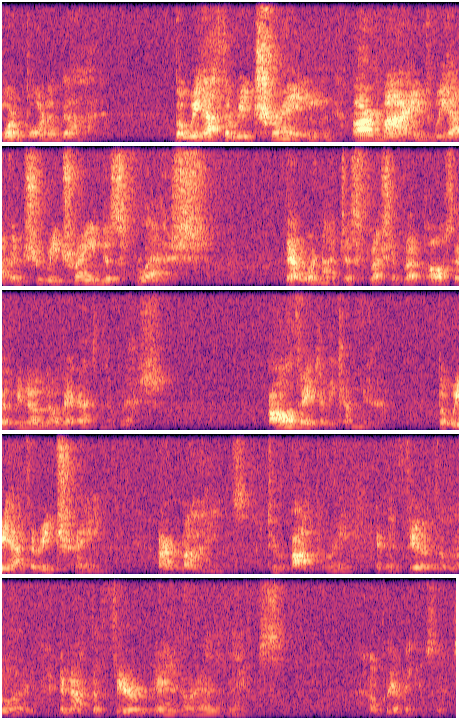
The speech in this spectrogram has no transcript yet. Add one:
We're born of God. But we have to retrain our minds. We have to retrain this flesh. That we're not just flesh and blood. Paul says we know no man after the flesh. All things have become new. But we have to retrain our minds to operate in the fear of the Lord and not the fear of man or other things. Hopefully I'm making sense.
